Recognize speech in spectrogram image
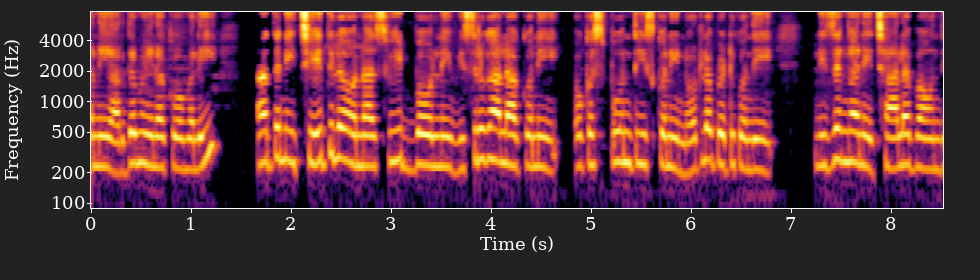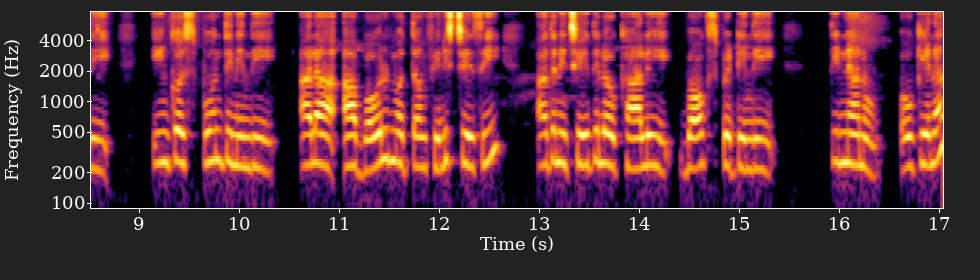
అని అర్థమైన కోమలి అతని చేతిలో ఉన్న స్వీట్ బౌల్ని విసురుగా లాక్కొని ఒక స్పూన్ తీసుకొని నోట్లో పెట్టుకుంది. నిజంగానే చాలా బాగుంది ఇంకో స్పూన్ తినింది. అలా ఆ బౌల్ మొత్తం ఫినిష్ చేసి అతని చేతిలో ఖాళీ బాక్స్ పెట్టింది. తిన్నాను ఓకేనా?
